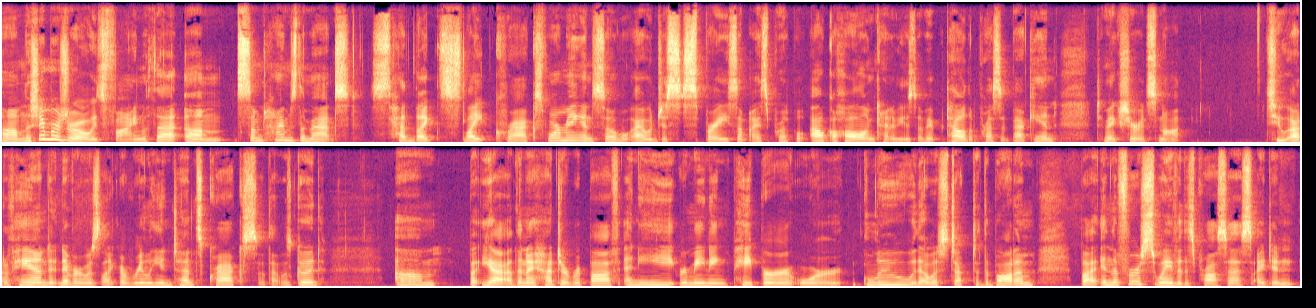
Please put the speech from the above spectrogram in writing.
Um, the shimmers are always fine with that. Um, sometimes the mattes had like slight cracks forming and so I would just spray some isopropyl alcohol and kind of use a paper towel to press it back in to make sure it's not too out of hand. It never was like a really intense crack, so that was good. Um, but yeah, then I had to rip off any remaining paper or glue that was stuck to the bottom. But in the first wave of this process, I didn't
